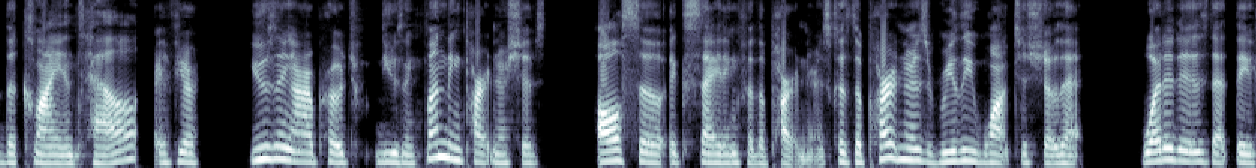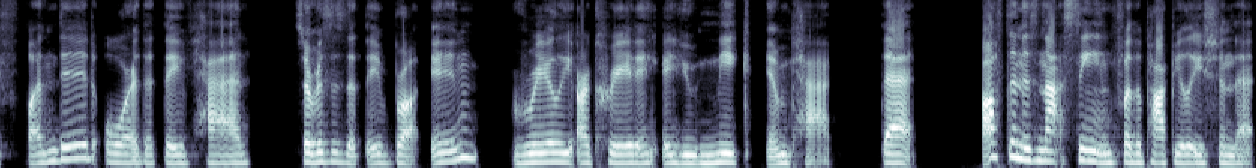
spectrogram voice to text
the clientele. If you're using our approach using funding partnerships, also exciting for the partners because the partners really want to show that what it is that they've funded or that they've had services that they've brought in really are creating a unique impact that often is not seen for the population that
